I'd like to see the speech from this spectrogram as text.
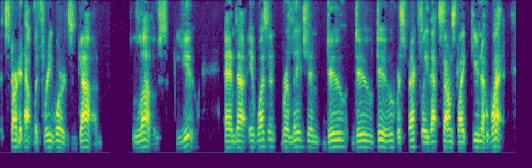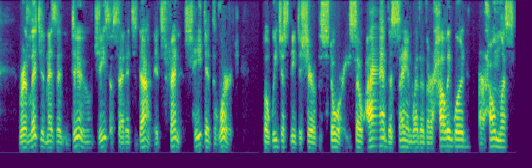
It started out with three words God loves you. And uh, it wasn't religion, do, do, do. Respectfully, that sounds like you know what. Religion isn't do. Jesus said it's done, it's finished. He did the work, but we just need to share the story. So I have the saying whether they're Hollywood or homeless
